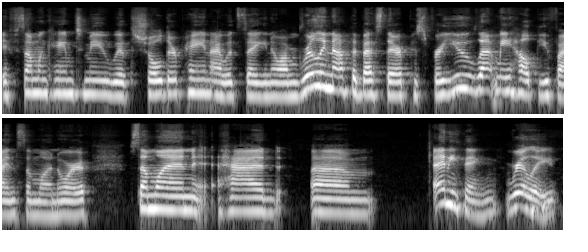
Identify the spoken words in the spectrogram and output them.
if someone came to me with shoulder pain, I would say, you know, I'm really not the best therapist for you. Let me help you find someone. Or if someone had um, anything really.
